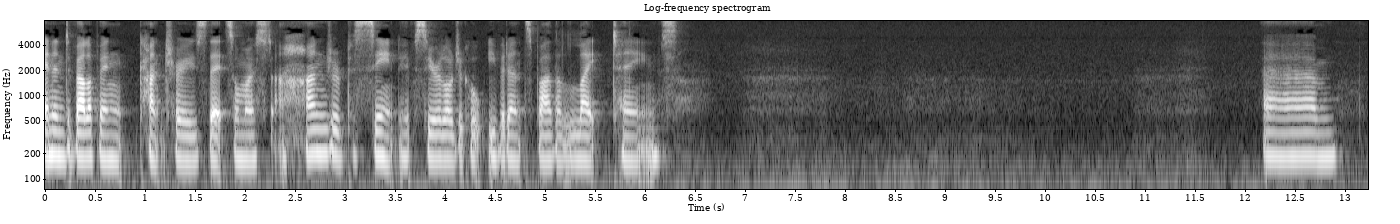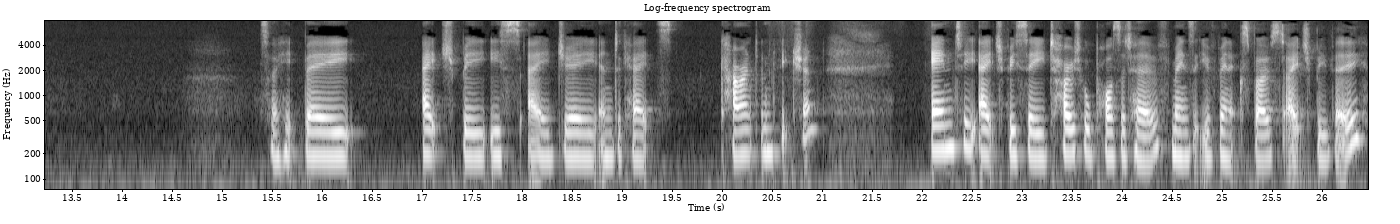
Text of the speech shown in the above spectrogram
and in developing countries, that's almost 100% have serological evidence by the late teens. Um, so Hep B, HBsAg indicates current infection. Anti HBC total positive means that you've been exposed to HBV.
